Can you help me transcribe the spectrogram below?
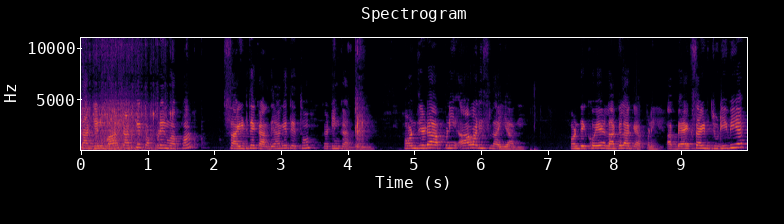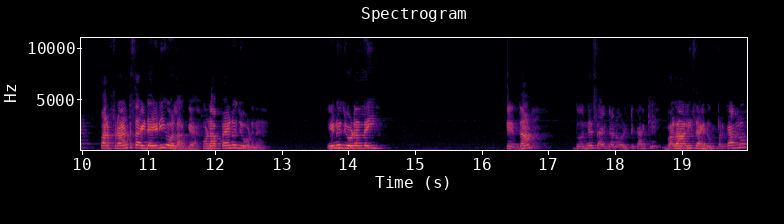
ਧਾਗੇ ਨੂੰ ਬਾਹਰ ਕੱਢ ਕੇ ਕੱਪੜੇ ਨੂੰ ਆਪਾਂ ਸਾਈਡ ਤੇ ਕਰ ਦਿਆਂਗੇ ਤੇ ਇੱਥੋਂ ਕਟਿੰਗ ਕਰ ਦਿਆਂਗੇ। ਹੁਣ ਜਿਹੜਾ ਆਪਣੀ ਆਹ ਵਾਲੀ ਸਲਾਈ ਆ ਗਈ, ਹੁਣ ਦੇਖੋ ਇਹ ਅਲੱਗ-ਅਲੱਗ ਹੈ ਆਪਣੀ। ਆ ਬੈਕ ਸਾਈਡ ਜੁੜੀ ਵੀ ਹੈ ਪਰ ਫਰੰਟ ਸਾਈਡ ਹੈ ਜਿਹੜੀ ਉਹ ਅਲੱਗ ਹੈ ਹੁਣ ਆਪਾਂ ਇਹਨੂੰ ਜੋੜਨਾ ਹੈ। ਇਹਨੂੰ ਜੋੜਨ ਲਈ ਇਦਾਂ ਦੋਨੇ ਸਾਈਡਾਂ ਨੂੰ ਉਲਟ ਕਰਕੇ ਵਲਾਂ ਵਾਲੀ ਸਾਈਡ ਉੱਪਰ ਕਰ ਲਓ।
